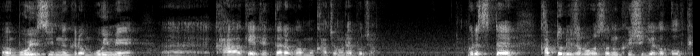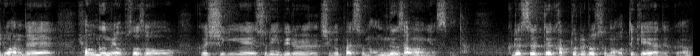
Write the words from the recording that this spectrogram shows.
어, 모일 수 있는 그런 모임에 에, 가게 됐다라고 한번 가정을 해보죠. 그랬을 때 갑돌이로서는 그 시계가 꼭 필요한데 현금이 없어서 그 시계 수리비를 지급할 수는 없는 상황이었습니다. 그랬을 때 갑돌이로서는 어떻게 해야 될까요?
